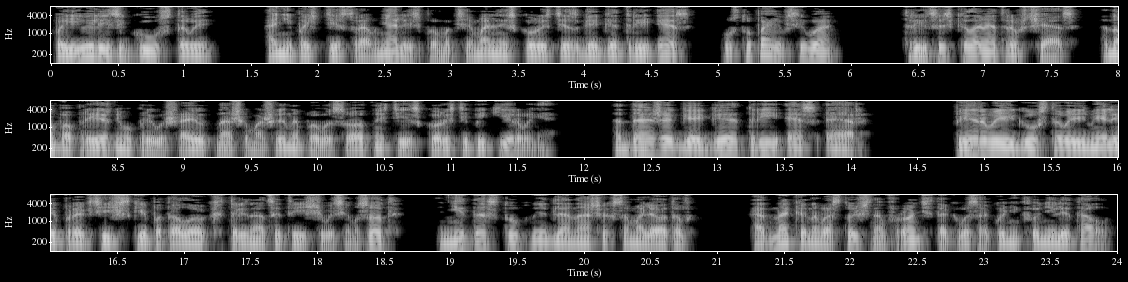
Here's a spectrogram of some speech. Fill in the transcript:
Появились Густавы, они почти сравнялись по максимальной скорости с ГГ-3С, уступая всего 30 км в час, но по-прежнему превышают наши машины по высотности и скорости пикирования. Даже ГГ-3СР. Первые Густавы имели практический потолок 13800, недоступный для наших самолетов. Однако на Восточном фронте так высоко никто не летал.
